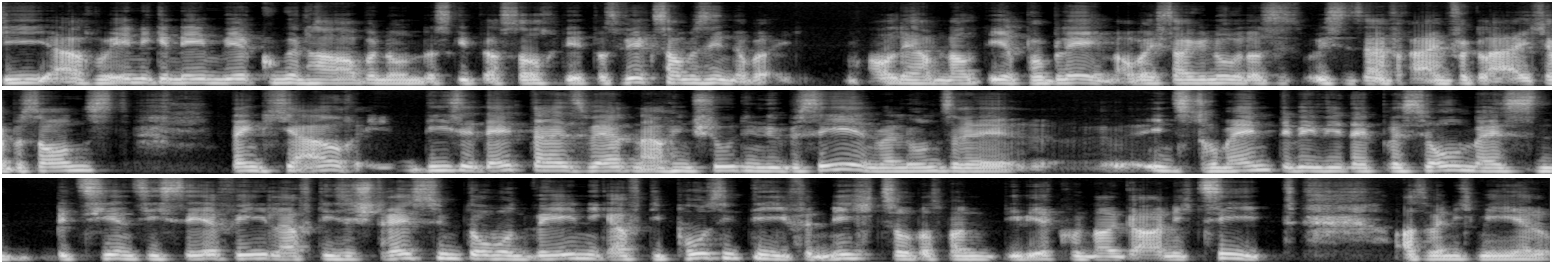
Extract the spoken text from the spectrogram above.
die auch wenige Nebenwirkungen haben und es gibt auch solche, die etwas wirksamer sind, aber alle haben halt ihr Problem. Aber ich sage nur, das ist, ist jetzt einfach ein Vergleich. Aber sonst denke ich auch, diese Details werden auch in Studien übersehen, weil unsere Instrumente, wie wir Depression messen, beziehen sich sehr viel auf diese Stresssymptome und wenig auf die positiven, nicht so, dass man die Wirkung dann gar nicht sieht. Also wenn ich mehr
